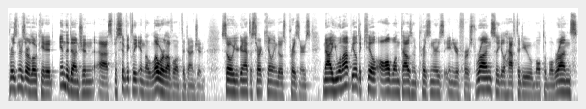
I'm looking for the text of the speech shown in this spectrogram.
prisoners are located in the dungeon, uh, specifically in the lower level of the dungeon. So you're going to have to start killing those prisoners. Now, you will not be able to kill all 1,000 prisoners in your first run, so you'll have to do multiple runs.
